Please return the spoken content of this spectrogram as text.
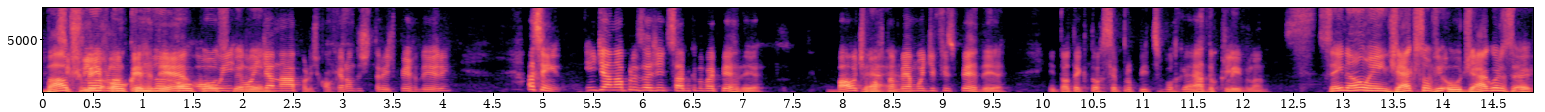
Baltimore, se Cleveland ou Cleveland, perder, ou, ou, ou Indianápolis, qualquer um dos três perderem. Assim, Indianápolis a gente sabe que não vai perder. Baltimore é, também é. é muito difícil perder. Então tem que torcer para o Pittsburgh ganhar do Cleveland. Sei não, hein? Jackson, o Jaguars, eh,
